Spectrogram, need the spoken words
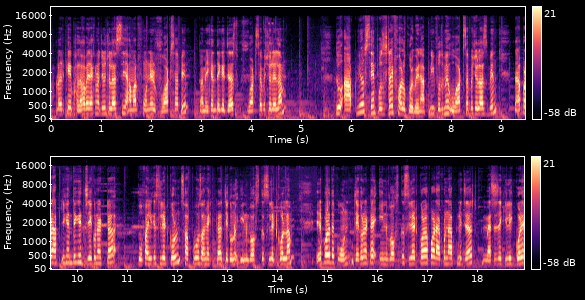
আপনাদেরকে ভালোভাবে দেখানোর জন্য চলে আসছি আমার ফোনের হোয়াটসঅ্যাপে তো আমি এখান থেকে জাস্ট হোয়াটসঅ্যাপে চলে এলাম। তো আপনিও সেম প্রসেসটাই ফলো করবেন। আপনি প্রথমে হোয়াটসঅ্যাপে চলে আসবেন, তারপর আপনি এখান থেকে যে কোনো একটা প্রোফাইলকে সিলেক্ট করুন। সাপোজ আমি একটা যে কোনো ইনবক্সকে সিলেক্ট করলাম। এরপরে দেখুন যে কোনো একটা ইনবক্সকে সিলেক্ট করার পর এখন আপনি জাস্ট মেসেজে ক্লিক করে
